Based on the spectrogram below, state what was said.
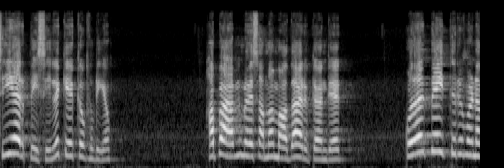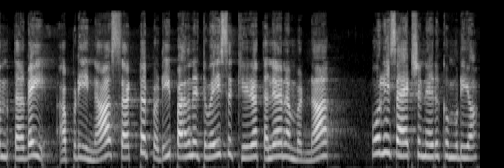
சிஆர்பிசியில் கேட்க முடியும். அப்போ அவங்க சமமாக தான் இருக்காங்க. குழந்தை திருமணம் தடை அப்படின்னா சட்டப்படி பதினெட்டு வயசு கீழே கல்யாணம் பண்ணால் போலீஸ் ஆக்ஷன் எடுக்க முடியும்.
